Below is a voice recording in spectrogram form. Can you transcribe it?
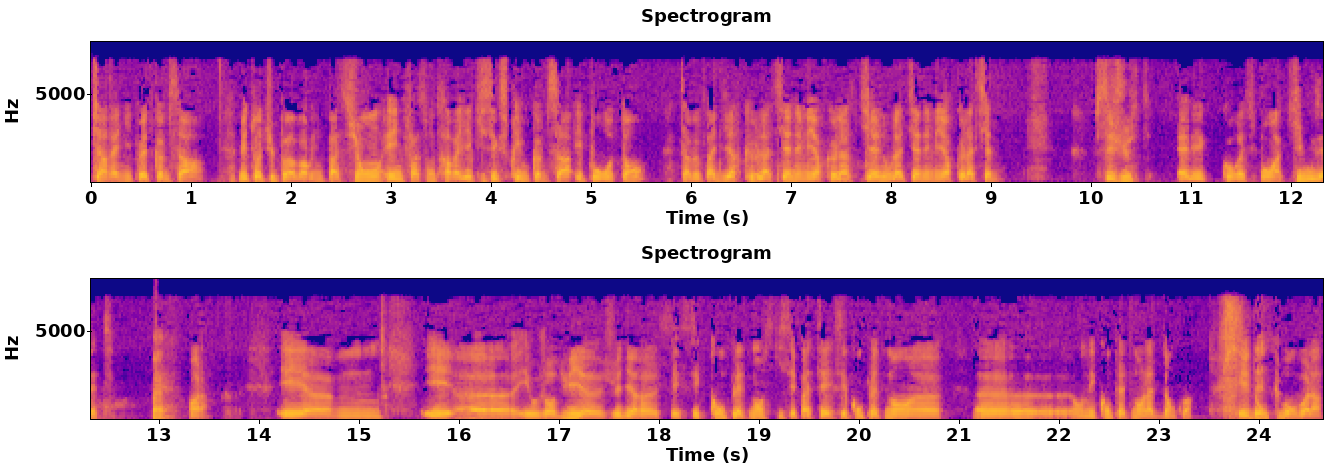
Karen il peut être comme ça mais toi, tu peux avoir une passion et une façon de travailler qui s'exprime comme ça, et pour autant, ça ne veut pas dire que la sienne est meilleure que la tienne ou la tienne est meilleure que la sienne. C'est juste, elle est, correspond à qui vous êtes. Ouais. Voilà. Et euh, et, euh, et aujourd'hui, euh, je veux dire, c'est complètement ce qui s'est passé. C'est complètement, euh, euh, on est complètement là-dedans, quoi. Et donc bon voilà,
